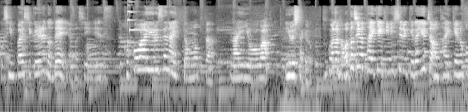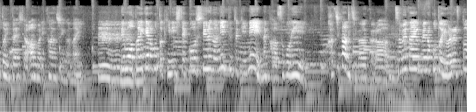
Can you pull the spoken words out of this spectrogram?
こう心配してくれるので優しいです。ここは許せないって思った内容は許したけど。まあなんか私が体型気にしてるけどゆうちゃんは体型のことに対してはあんまり関心がない。うんうんうん。でも体型のこと気にしてこうしてるのにって時になんかすごい価値観違うから冷たい目のことを言われるとう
